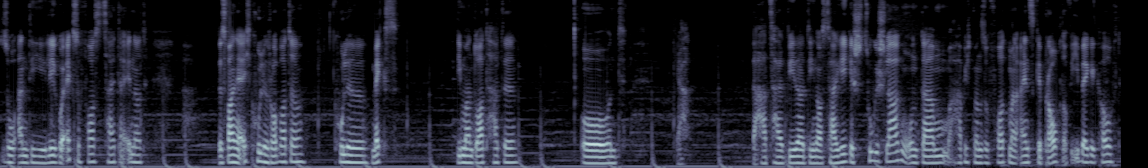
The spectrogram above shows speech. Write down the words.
so an die Lego Exoforce Zeit erinnert. Das waren ja echt coole Roboter, coole Macs, die man dort hatte. Und ja, da hat halt wieder die Nostalgie zugeschlagen und da habe ich dann sofort mal eins gebraucht auf Ebay gekauft.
